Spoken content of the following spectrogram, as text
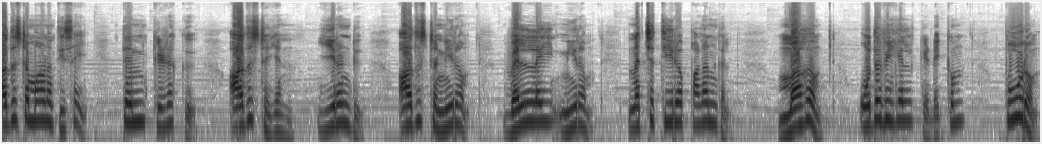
அதிர்ஷ்டமான திசை தென்கிழக்கு அதிர்ஷ்ட எண் இரண்டு. அதிர்ஷ்ட நிறம் வெள்ளை நிறம். நட்சத்திர பலன்கள் மகம் உதவிகள் கிடைக்கும். பூரம்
